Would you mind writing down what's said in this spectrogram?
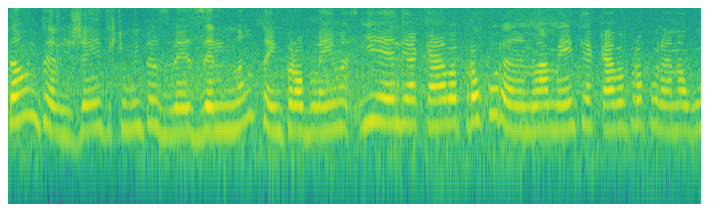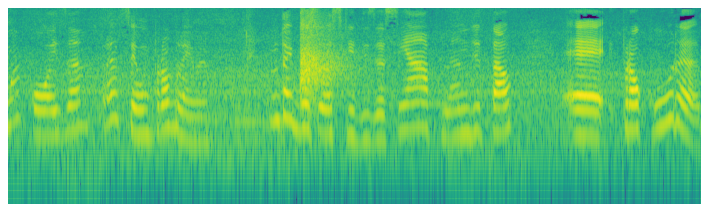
Tão inteligente que muitas vezes ele não tem problema e ele acaba procurando, a mente acaba procurando alguma coisa para ser um problema. Não tem pessoas que dizem assim, ah, plano de tal, é, procura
